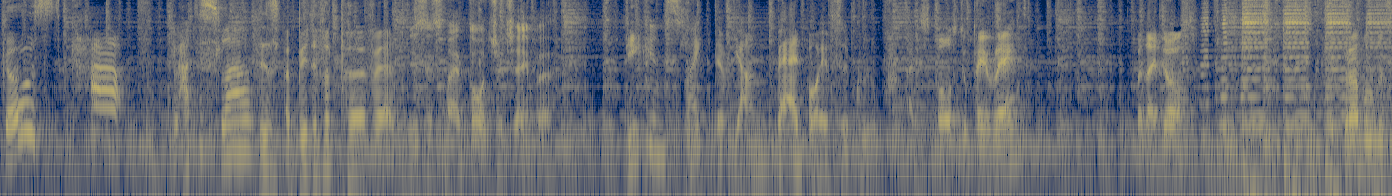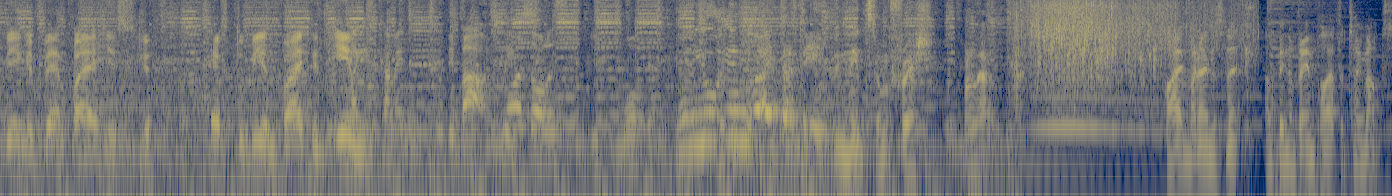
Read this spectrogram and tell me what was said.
ghost cop. Vladislav is a bit of a pervert. This is my torture chamber. Deacon's like the young bad boy of the group. I'm supposed to pay rent, but I don't. The trouble with being a vampire is you have to be invited in. Come in to the bar, please. dollars. It's water. Will you invite us in? We need some fresh blood. Hi, my name is Nick. I've been a vampire for two months.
